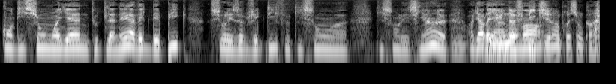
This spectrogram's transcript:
condition moyenne toute l'année avec des pics sur les objectifs qui sont euh, qui sont les siens. Mm. Regarde, il y a, eu neuf pics, j'ai l'impression quand même.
